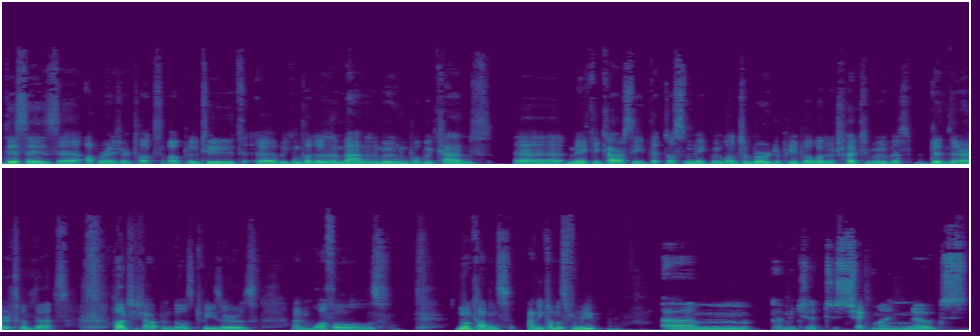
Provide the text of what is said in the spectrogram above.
This is uh, operator talks about Bluetooth. Uh, we can put it on the man on the moon, but we can't uh, make a car seat that doesn't make me want to murder people when I try to move it. Been there, done that. How to sharpen those tweezers and waffles. No comments? Any comments from you? Um, let me ju- just check my notes.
